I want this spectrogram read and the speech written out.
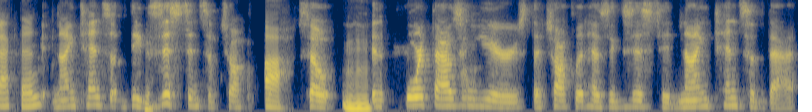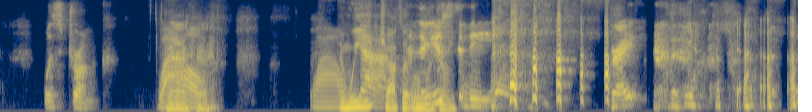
Back then. Nine tenths of the existence of chocolate. Ah. So, hmm in 4,000 years that chocolate has existed, nine tenths of that was drunk. Wow. wow. And we yeah. eat chocolate and when there we're used drunk. to be, right? yeah, yeah.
